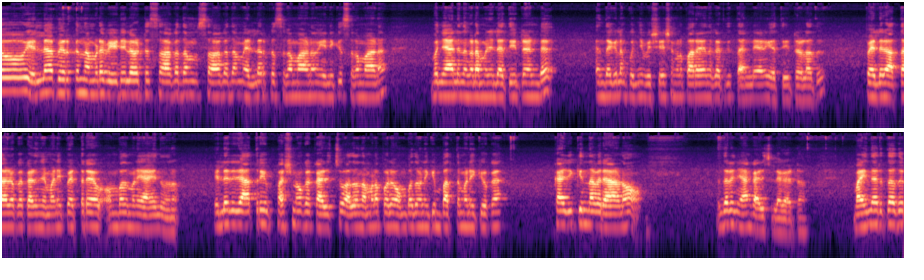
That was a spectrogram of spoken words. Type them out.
ഹലോ എല്ലാ പേർക്കും നമ്മുടെ വീഡിയോയിലോട്ട് സ്വാഗതം സ്വാഗതം. എല്ലാവർക്കും സുഖമാണോ? എനിക്ക് സുഖമാണ്. അപ്പോൾ ഞാൻ നിങ്ങളുടെ മുന്നിൽ എത്തിയിട്ടുണ്ട്. എന്തെങ്കിലും കുഞ്ഞു വിശേഷങ്ങൾ പറയാമെന്ന് കരുതി തന്നെയാണ് എത്തിയിട്ടുള്ളത്. ഇപ്പോൾ എല്ലാവരും അത്താഴമൊക്കെ കഴിഞ്ഞ മണി ഇപ്പോൾ എത്ര ഒമ്പത് മണിയായെന്ന് തോന്നുന്നു. എല്ലാവരും രാത്രി ഭക്ഷണമൊക്കെ കഴിച്ചു? അതോ നമ്മളെപ്പോലെ ഒമ്പത് മണിക്കും പത്ത് മണിക്കുമൊക്കെ കഴിക്കുന്നവരാണോ? എന്തായാലും ഞാൻ കഴിച്ചില്ല കേട്ടോ. വൈകുന്നേരത്ത് അത്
